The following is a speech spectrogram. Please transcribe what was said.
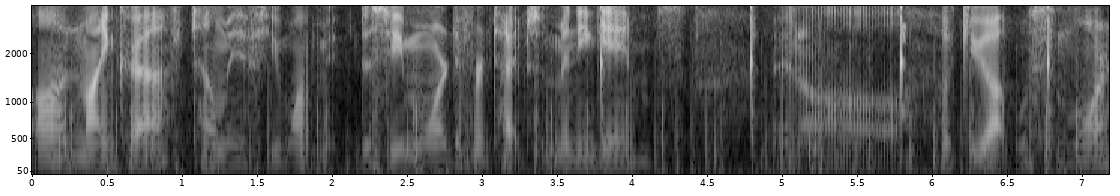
on Minecraft, tell me if you want me to see more different types of mini games, and I'll hook you up with some more.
